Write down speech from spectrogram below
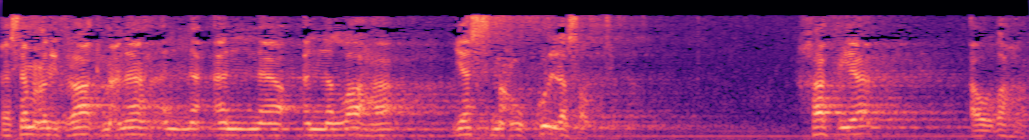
فسمع الإدراك معناه أن أن أن الله يسمع كل صوت خفي أو ظهر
